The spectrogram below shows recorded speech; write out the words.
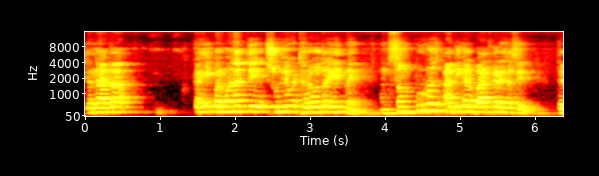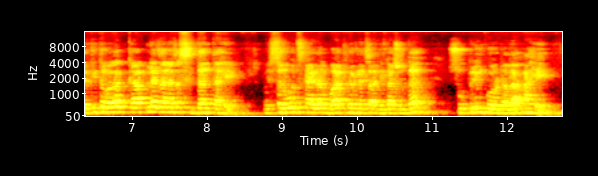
त्यांना आता काही प्रमाणात ते शून्य ठरवता येत नाही. मग संपूर्णच अधिकार बाद करायचा असेल तर तिथं बघा कापल्या जाण्याचा सिद्धांत आहे. म्हणजे सर्वच कायदा बाद करण्याचा अधिकार सुद्धा सुप्रीम कोर्टाला आहे.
